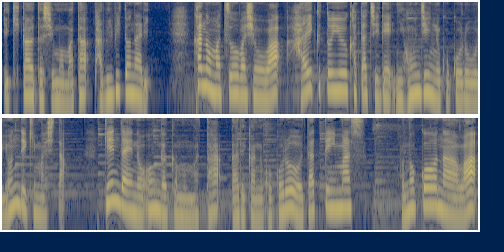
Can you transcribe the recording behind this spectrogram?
行き交う年もまた旅人なり。かの松尾芭蕉は俳句という形で日本人の心を読んできました。現代の音楽もまた誰かの心を歌っています。このコーナーは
